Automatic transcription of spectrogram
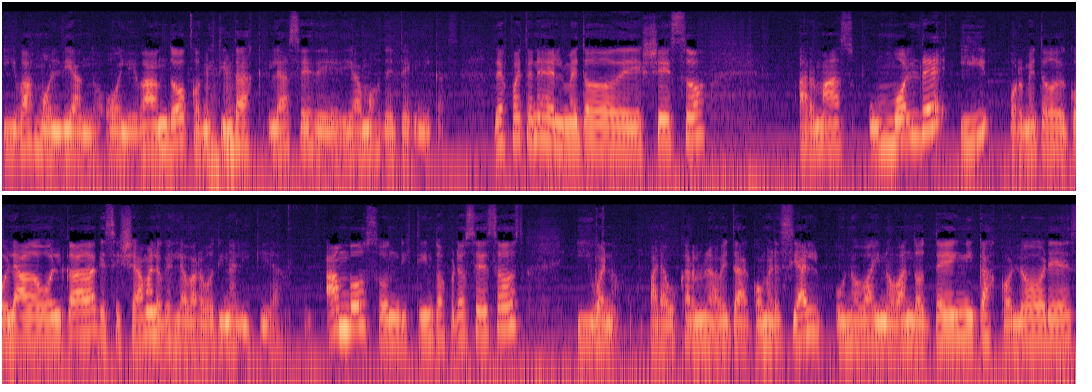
y vas moldeando o elevando con distintas clases de, digamos, de técnicas. Después tenés el método de yeso, armás un molde y por método de colada o volcada que se llama lo que es la barbotina líquida. Ambos son distintos procesos y bueno, para buscarle una beta comercial uno va innovando técnicas, colores,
